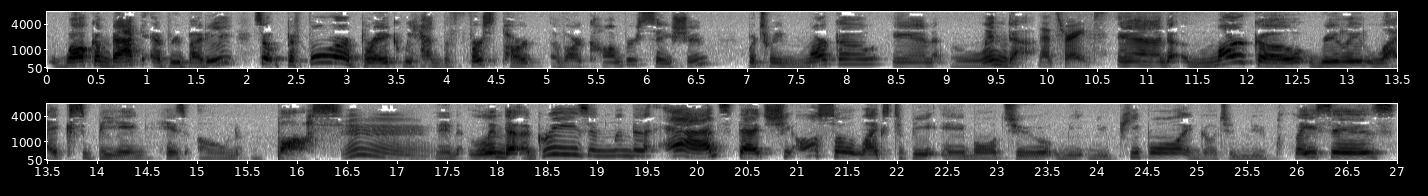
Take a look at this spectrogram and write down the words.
Welcome back, everybody. So, before our break, we had the first part of our conversation between Marco and Linda. That's right. And Marco really likes being his own boss. Hmm. And Linda agrees, and Linda adds that she also likes to be able to meet new people and go to new places.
